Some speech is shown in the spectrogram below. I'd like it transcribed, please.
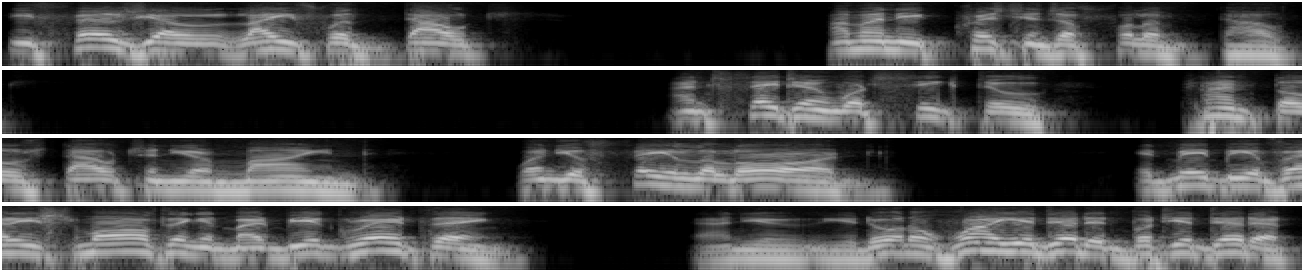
He fills your life with doubts. How many Christians are full of doubts? And Satan would seek to plant those doubts in your mind when you fail the Lord. It may be a very small thing, it might be a great thing, and you, you don't know why you did it, but you did it.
